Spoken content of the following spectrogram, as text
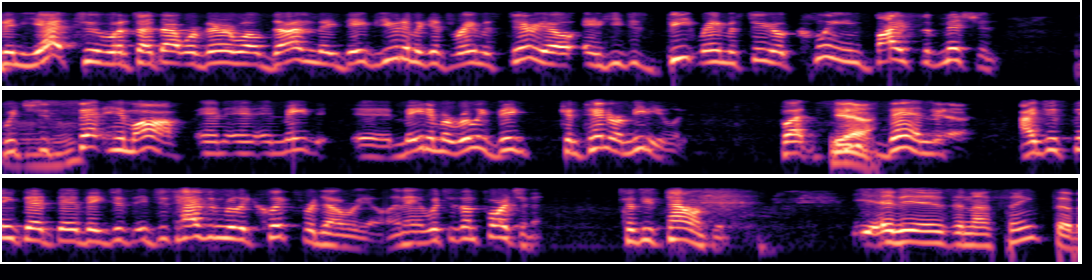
vignettes, which I thought were very well done, they debuted him against Rey Mysterio, and he just beat Rey Mysterio clean by submission, which mm-hmm. just set him off and, and, and made uh, made him a really big contender immediately. But since yeah. then, yeah. I just think that they, they, just it just hasn't really clicked for Del Rio, and which is unfortunate because he's talented. It is, and I think the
